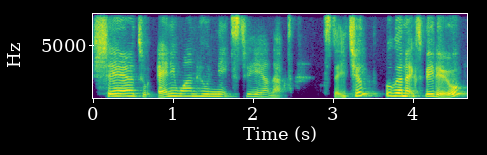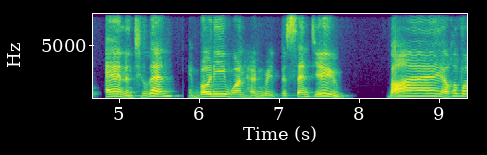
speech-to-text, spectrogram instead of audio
share to anyone who needs to hear that. Stay tuned for the next video. And until then, embody 100% you. Bye. Au revoir.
